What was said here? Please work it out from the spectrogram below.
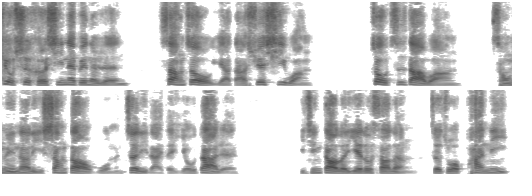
就是河西那边的人，上奏亚达薛西王，奏之大王。从你那里上到我们这里来的犹大人，已经到了耶路撒冷这座叛逆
